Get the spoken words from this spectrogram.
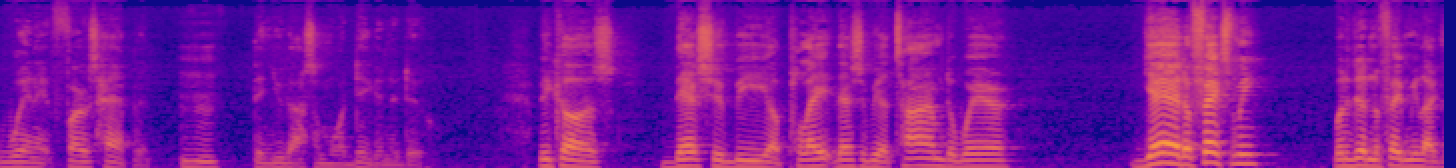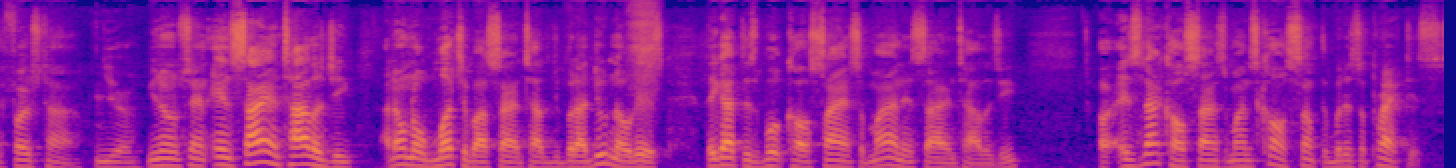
when it first happened, mhm. then you got some more digging to do. Because there should be a plate. there should be a time to where, yeah, it affects me, but it doesn't affect me like the first time. yeah, You know what I'm saying? In Scientology, I don't know much about Scientology, but I do know this. They got this book called Science of Mind in Scientology. Uh, it's not called Science of Mind, it's called something, but it's a practice.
